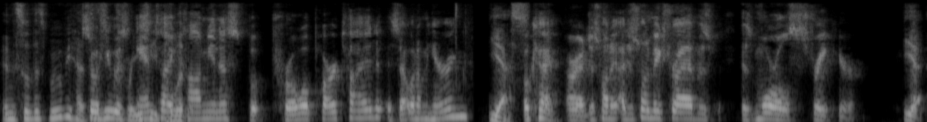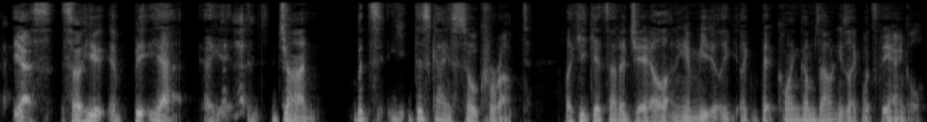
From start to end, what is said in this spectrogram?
And so this movie has so he was anti-communist but pro-apartheid. Is that what I'm hearing? yes. Okay. All right. I just want to I just want to make sure I have his his morals straight here. Yeah. Yes. So he uh, yeah John, but this guy is so corrupt. Like he gets out of jail and he immediately like Bitcoin comes out and he's like, "What's the angle?"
